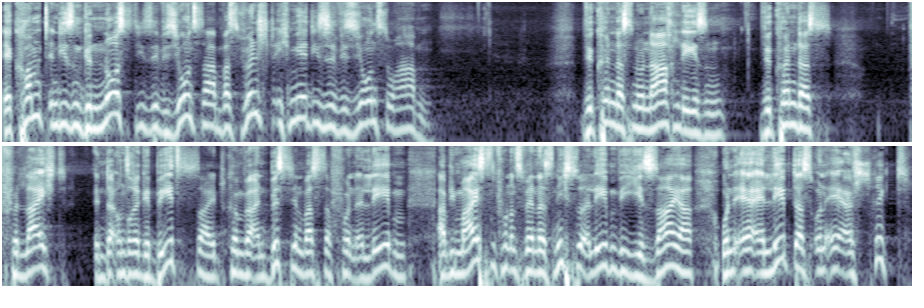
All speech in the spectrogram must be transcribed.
Er kommt in diesen Genuss, diese Vision zu haben. Was wünschte ich mir, diese Vision zu haben? Wir können das nur nachlesen. Wir können das vielleicht in unserer Gebetszeit können wir ein bisschen was davon erleben, aber die meisten von uns werden das nicht so erleben wie Jesaja und er erlebt das und er erschrickt.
